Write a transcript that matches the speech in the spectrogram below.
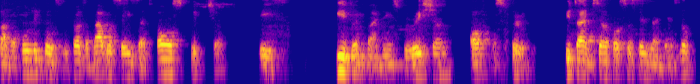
by the Holy Ghost, because the Bible says that all scripture is given by the inspiration of the Spirit. Peter himself also says that there's no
